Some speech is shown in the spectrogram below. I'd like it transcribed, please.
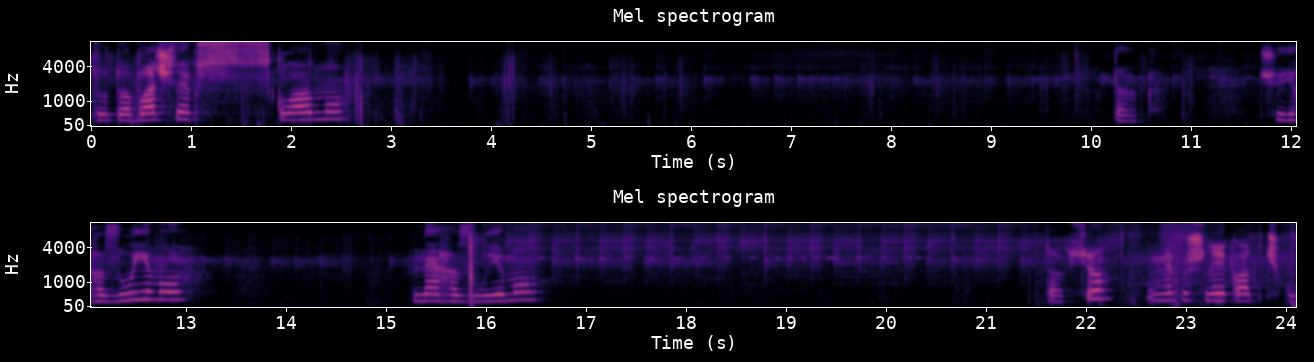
Тут, а бачите, як складно. Так. Чуть газуємо. Не газуємо. Так, все. І ми пройшли каточку.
